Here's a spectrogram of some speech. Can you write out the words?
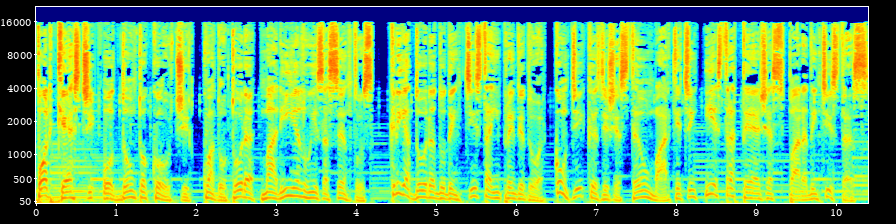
Podcast Odonto Coach, com a doutora Maria Luísa Santos, criadora do Dentista Empreendedor, com dicas de gestão, marketing e estratégias para dentistas.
